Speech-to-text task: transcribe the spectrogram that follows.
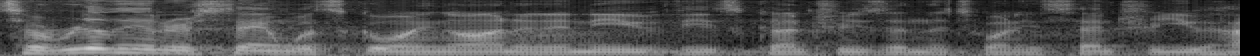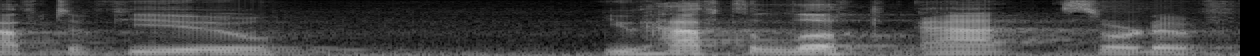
to really understand what's going on in any of these countries in the 20th century, you have to view, you have to look at sort of,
